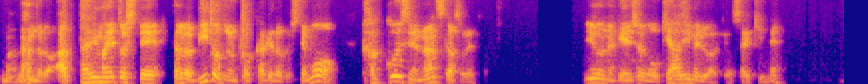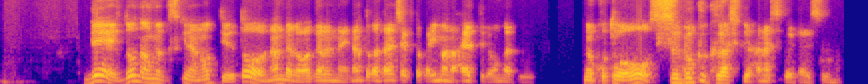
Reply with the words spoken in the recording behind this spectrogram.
まあ、なんだろう、当たり前として、例えばビートルズの曲かけたとしても、かっこいいっすね、なんすか、それと。いうような現象が起き始めるわけよ、最近ね。で、どんな音楽好きなのっていうと、なんだかわからない、なんとか男爵とか今の流行ってる音楽のことをすごく詳しく話してくれたりするの。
